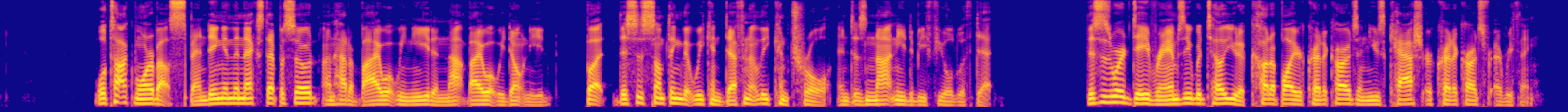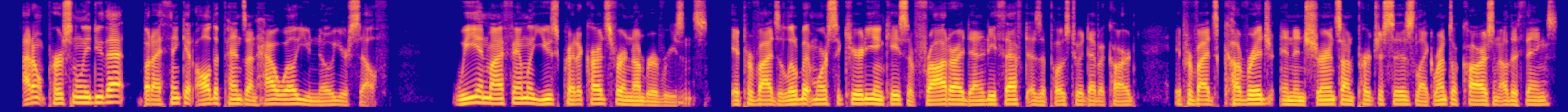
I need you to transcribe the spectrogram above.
We'll talk more about spending in the next episode on how to buy what we need and not buy what we don't need. But this is something that we can definitely control and does not need to be fueled with debt. This is where Dave Ramsey would tell you to cut up all your credit cards and use cash or credit cards for everything. I don't personally do that, but I think it all depends on how well you know yourself. We and my family use credit cards for a number of reasons. It provides a little bit more security in case of fraud or identity theft as opposed to a debit card. It provides coverage and insurance on purchases like rental cars and other things.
